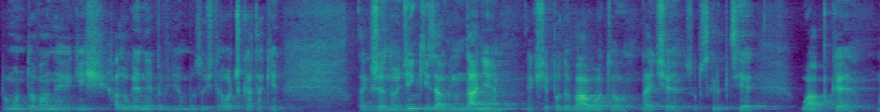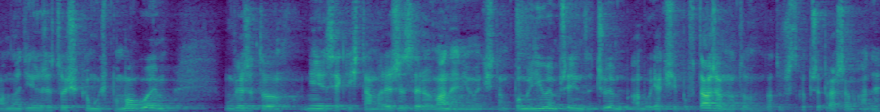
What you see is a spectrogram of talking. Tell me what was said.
pomontowane, jakieś halogeny pewnie, albo coś, te oczka takie. Także no, dzięki za oglądanie. Jak się podobało, to dajcie subskrypcję, łapkę. Mam nadzieję, że coś komuś pomogłem. Mówię, że to nie jest jakieś tam reżyserowane, nie wiem, jak się tam pomyliłem, przejęzyczyłem, albo jak się powtarzam, no to za to wszystko przepraszam, ale,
